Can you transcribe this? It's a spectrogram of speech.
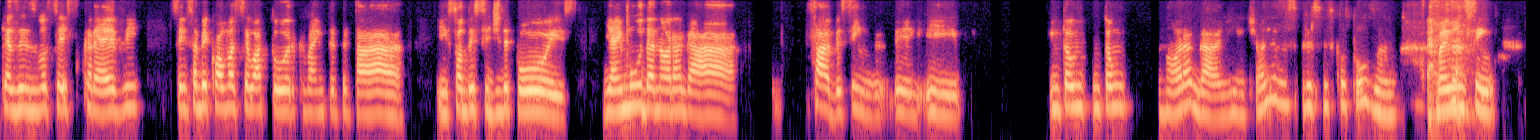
que às vezes você escreve sem saber qual vai ser o ator que vai interpretar e só decide depois, e aí muda na hora H, sabe, assim, e, e então, então, na hora H, gente, olha as expressões que eu tô usando, mas assim,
